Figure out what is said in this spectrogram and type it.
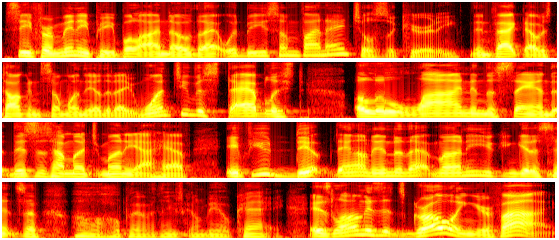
See, for many people, I know that would be some financial security. In fact, I was talking to someone the other day. Once you've established a little line in the sand that this is how much money I have, if you dip down into that money, you can get a sense of, oh, I hope everything's going to be okay. As long as it's growing, you're fine.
